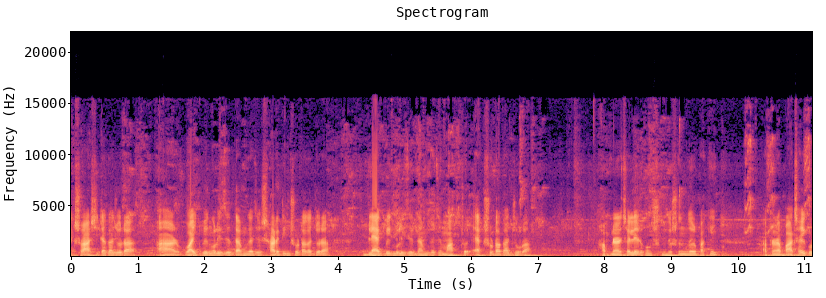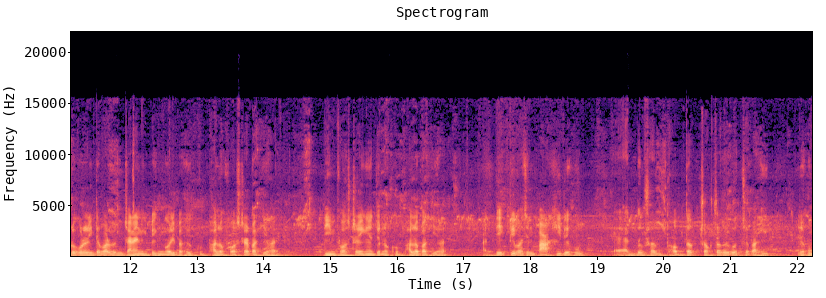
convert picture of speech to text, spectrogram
একশো আশি টাকা জোড়া আর হোয়াইট বেঙ্গলিজের দাম গেছে সাড়ে তিনশো টাকা জোড়া। ব্ল্যাক বেঙ্গলিজের দাম গেছে মাত্র একশো টাকা জোড়া। আপনারা চাইলে এরকম সুন্দর সুন্দর পাখি আপনারা বাছাই করে করে নিতে পারবেন। জানেন বেঙ্গলি পাখি খুব ভালো ফস্টার পাখি হয়, ডিম ফস্টারিংয়ের জন্য খুব ভালো পাখি হয়। আর দেখতে পাচ্ছেন পাখি দেখুন একদম সব ধপধপ চকচকে করছে পাখি। এরকম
